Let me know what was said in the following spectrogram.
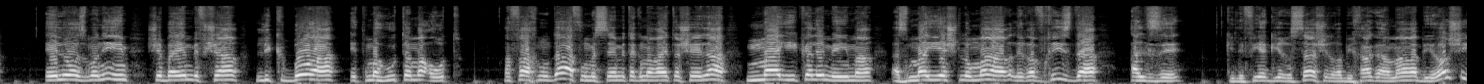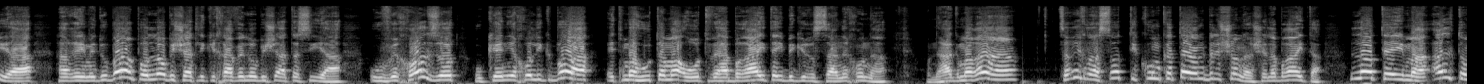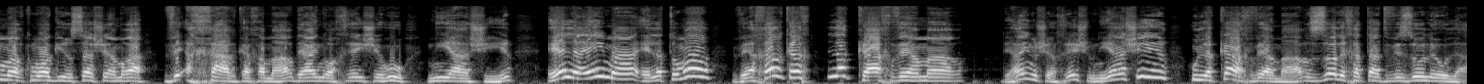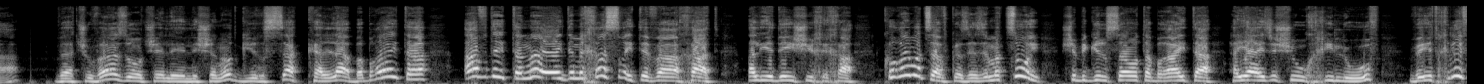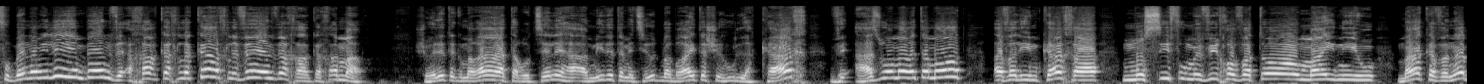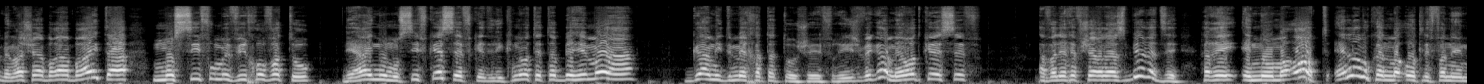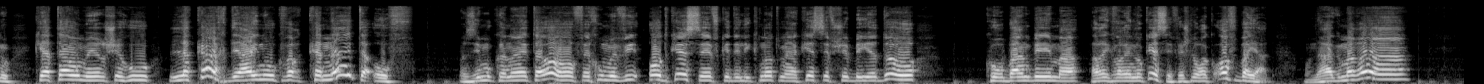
אלו הזמנים שבהם אפשר לקבוע את מהות המעות. הפכנו דף ומסיים את הגמרא את השאלה מה איכא למימר, אז מה יש לומר לרב חיסדא על זה? כי לפי הגרסה של רבי חגה אמר רבי יושיע, הרי מדובר פה לא בשעת לקיחה ולא בשעת עשייה, ובכל זאת הוא כן יכול לקבוע את מהות המעות, והברייתא היא בגרסה נכונה. עונה הגמרא צריך לעשות תיקון קטן בלשונה של הברייתא. לא תימה, אל תאמר כמו הגרסה שאמרה ואחר כך אמר, דהיינו אחרי שהוא נהיה עשיר, אלא אימה, אלא תאמר, ואחר כך לקח ואמר. דהיינו שאחרי שהוא נהיה עשיר, הוא לקח ואמר, זו לחטאת וזו לעולה, והתשובה הזאת של אה, לשנות גרסה קלה בברייתא, עבדי תנאי דמחסרי תיבה אחת על ידי שכחה. קורה מצב כזה, זה מצוי שבגרסאות הברייתא היה איזשהו חילוף, והתחליפו בין המילים בין ואחר כך לקח לבין ואחר כך אמר. שואלת הגמרא, אתה רוצה להעמיד את המציאות בברייתא שהוא לקח, ואז הוא אמר את המעות? אבל אם ככה, מוסיף ומביא חובתו, מה הניעו? מה הכוונה במה שאמרה הברייתא, מוסיף ומביא חובתו? דהיינו, מוסיף כסף כדי לקנות את הבהמה, גם מדמי חטאתו שהפריש, וגם מעוד כסף. אבל איך אפשר להסביר את זה? הרי אינו מעות, אין לנו כאן מעות לפנינו, כי אתה אומר שהוא לקח, דהיינו הוא כבר קנה את העוף. אז אם הוא קנה את העוף, איך הוא מביא עוד כסף כדי לקנות מהכסף שבידו קורבן בהמה? הרי כבר אין לו כסף, יש לו רק עוף ביד. עונה הגמרא,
